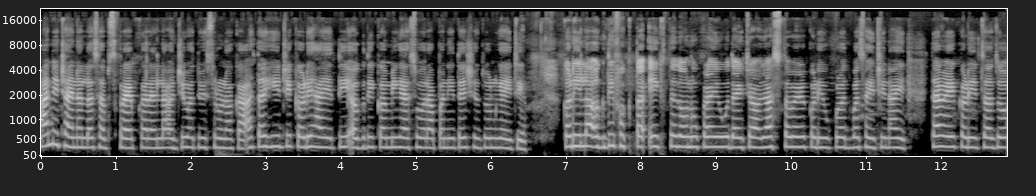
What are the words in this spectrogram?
आणि चॅनलला सबस्क्राईब करायला अजिबात विसरू नका. आता ही जी कढी आहे ती अगदी कमी गॅसवर आपण इथे शिजवून घ्यायची. कढीला अगदी फक्त एक ते दोन उकळ्या येऊ द्यायच्या. जास्त वेळ कढी उकळत बसायची नाही. त्यावेळी कढीचा जो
